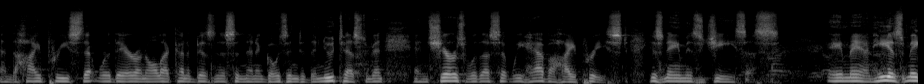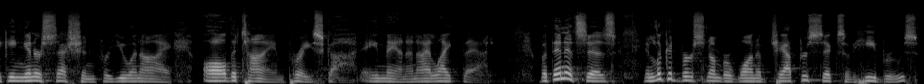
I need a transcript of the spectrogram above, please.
and the high priests that were there and all that kind of business. And then it goes into the New Testament and shares with us that we have a high priest. His name is Jesus. Amen. He is making intercession for you and I all the time. Praise God. Amen. And I like that. But then it says, and look at verse number one of chapter six of Hebrews.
